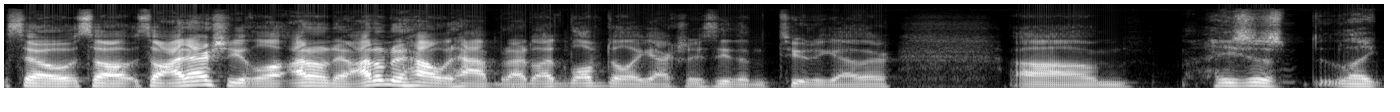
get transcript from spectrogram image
So so so I'd actually lo- I don't know I don't know how it would happen. I'd I'd love to like actually see them two together. Um. He's just like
